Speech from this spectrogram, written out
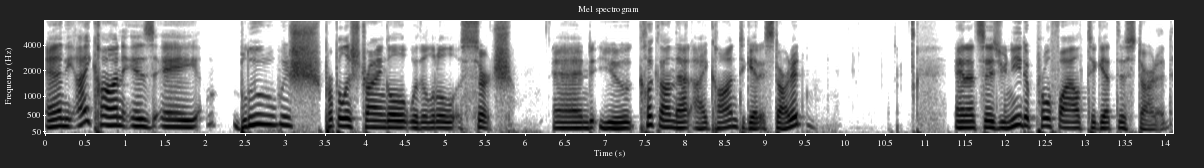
And the icon is a bluish, purplish triangle with a little search. And you click on that icon to get it started. And it says you need a profile to get this started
